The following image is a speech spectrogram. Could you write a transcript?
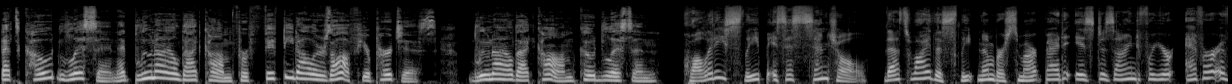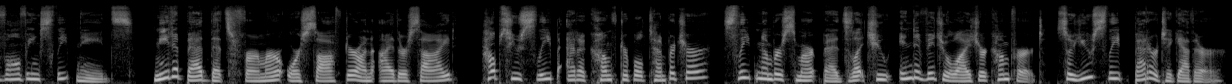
That's code LISTEN at Bluenile.com for $50 off your purchase. Bluenile.com code LISTEN. Quality sleep is essential. That's why the Sleep Number Smart Bed is designed for your ever evolving sleep needs. Need a bed that's firmer or softer on either side? Helps you sleep at a comfortable temperature? Sleep Number Smart Beds let you individualize your comfort so you sleep better together.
